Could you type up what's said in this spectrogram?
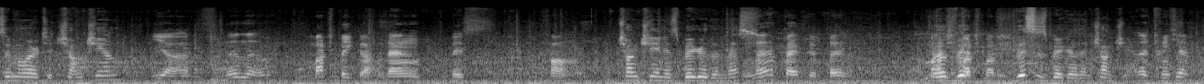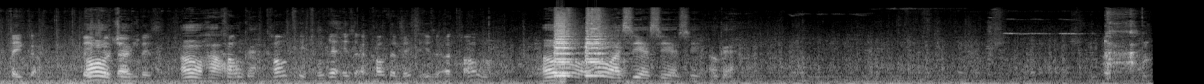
similar to Chongqing. Yeah, then uh, much bigger than this town. Chongqing is bigger than this. Not big, big. Uh, Much, much, much. This is bigger than Chongqing. Uh, Chongqing bigger. Bigger Oh, than this. Oh, how? Coun- Okay. County, Chongqing is a county, this is a town. Oh, oh, I see, I see, I see. Okay.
